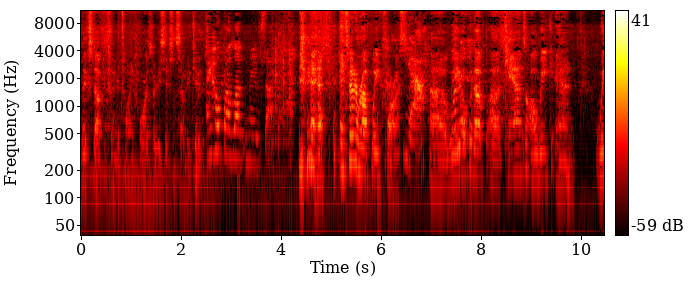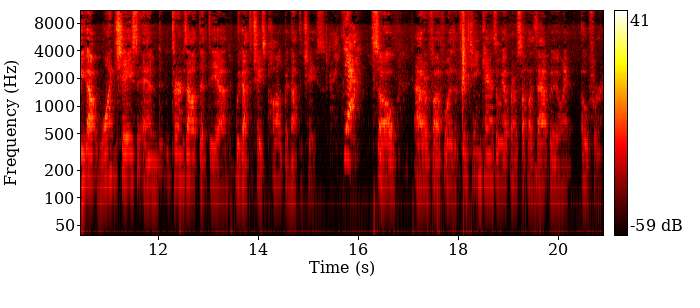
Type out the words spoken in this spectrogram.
mixed up between the 24, 36, and 72. I hope our luck moves up. 72s. it's been a rough week for us. Yeah. Uh, we opened up uh, cans all week and we got one chase and turns out that the uh, we got the chase pog but not the chase. Yeah. So out of uh, what was it, 15 cans that we opened up, stuff like that, we went over.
